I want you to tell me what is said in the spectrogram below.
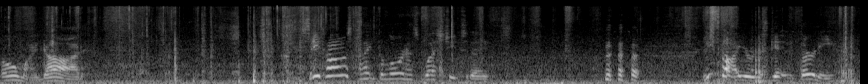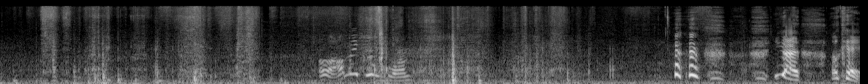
Oh my god. See, Thomas, I think the Lord has blessed you today. you thought you were just getting 30. Oh, I'll make room for him. you got okay.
